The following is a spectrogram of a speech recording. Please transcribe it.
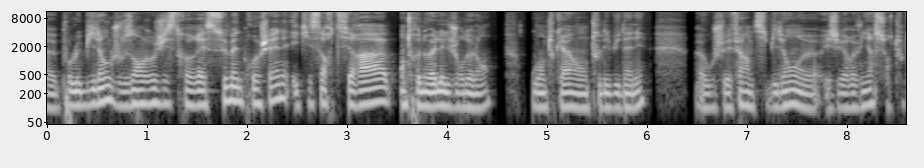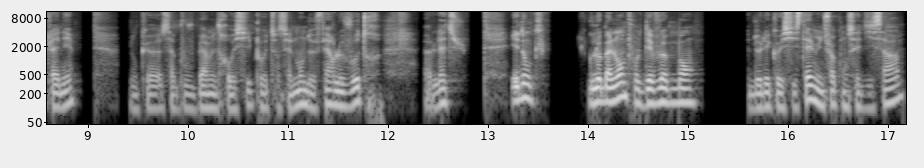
Euh, pour le bilan que je vous enregistrerai semaine prochaine et qui sortira entre Noël et le jour de l'an, ou en tout cas en tout début d'année, euh, où je vais faire un petit bilan et je vais revenir sur toute l'année. Donc ça vous permettra aussi potentiellement de faire le vôtre là-dessus. Et donc, globalement, pour le développement de l'écosystème, une fois qu'on s'est dit ça,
